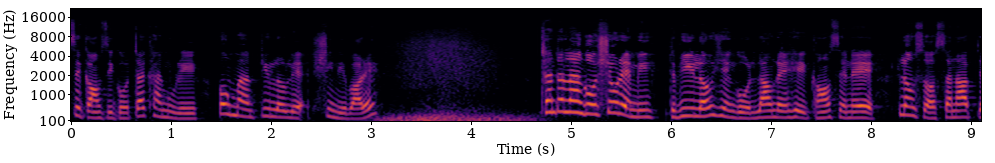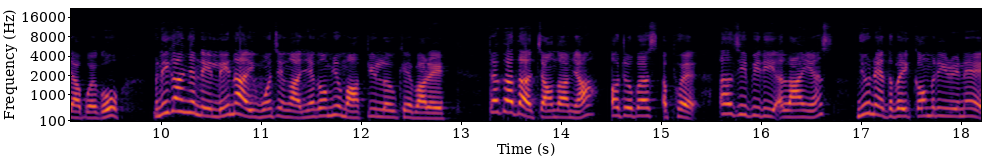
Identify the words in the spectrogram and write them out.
စစ်ကောင်စီကိုတိုက်ခိုက်မှုတွေပုံမှန်ပြုလုပ်လျက်ရှိနေပါတယ် ထန်တလန်ကိုရှို့တယ်မီတပြည်လုံးရင်ကိုလောင်တဲ့ဟိတ်ခေါင်းစင်နဲ့လှုံ့ဆော်ဆန္ဒပြပွဲကိုမနေ့ကညနေ၄နာရီဝန်းကျင်ကရန်ကုန်မြို့မှာပြုလုပ်ခဲ့ပါတယ်တက္ကသကျောင်းသားများ Autobus အဖွဲ့ LGBT Alliance မြို့နယ်တပိတ်ကော်မတီတွေနဲ့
